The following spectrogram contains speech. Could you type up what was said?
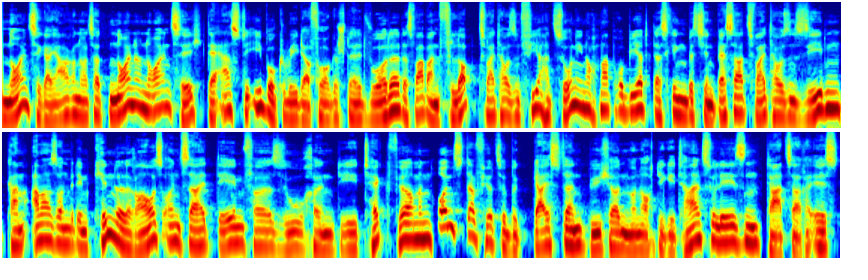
90er Jahre 1999 der erste E-Book-Reader vorgestellt wurde. Das war aber ein Flop. 2004 hat Sony nochmal probiert. Das ging ein bisschen besser. 2007 kam Amazon mit dem Kindle raus und seitdem versuchen die Tech-Firmen uns dafür zu begeistern, Bücher nur noch digital zu lesen. Tatsache ist,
